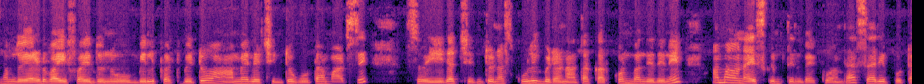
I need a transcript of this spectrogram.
ನಮ್ಮದು ಎರಡು ವೈಫೈದು ಬಿಲ್ ಕಟ್ಬಿಟ್ಟು ಆಮೇಲೆ ಚಿಂಟುಗೆ ಊಟ ಮಾಡಿಸಿ. ಸೊ ಈಗ ಚಿಂಟುನ ಸ್ಕೂಲಿಗೆ ಬಿಡೋಣ ಅಂತ ಕರ್ಕೊಂಡು ಬಂದಿದ್ದೀನಿ. ಅಮ್ಮ, ಅವನ ಐಸ್ ಕ್ರೀಮ್ ತಿನ್ನಬೇಕು ಅಂತ, ಸರಿ ಪುಟ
